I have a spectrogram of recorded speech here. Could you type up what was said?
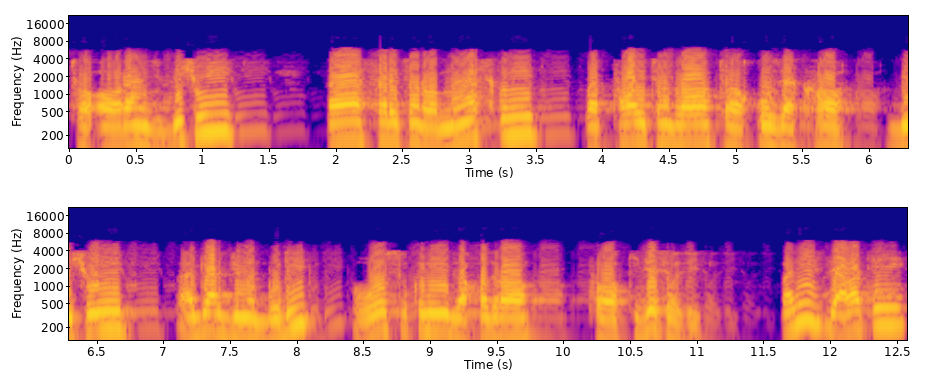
تا آرنج بشویید و سرتان را مس کنید و پایتان را تا قوزک ها بشویید و اگر جنوب بودید غسل کنید و خود را پاکیزه سازید. و نیز دعوتی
